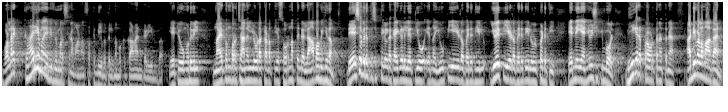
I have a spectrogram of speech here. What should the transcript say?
വളരെ കാര്യമായൊരു വിമർശനമാണ് സത്യദീപത്തിൽ നമുക്ക് കാണാൻ കഴിയുന്നത്. ഏറ്റവും ഒടുവിൽ നയതന്ത്ര ചാനലിലൂടെ കടത്തിയ സ്വർണത്തിന്റെ ലാഭവിഹിതം ദേശവിരുദ്ധ ശക്തികളുടെ കൈകളിലെത്തിയോ എന്ന യു പി എയുടെ പരിധിയിൽ യു എ പി എയുടെ പരിധിയിൽ ഉൾപ്പെടുത്തി എൻ ഐ അന്വേഷിക്കുമ്പോൾ ഭീകരപ്രവർത്തനത്തിന് അടിവളമാകാൻ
